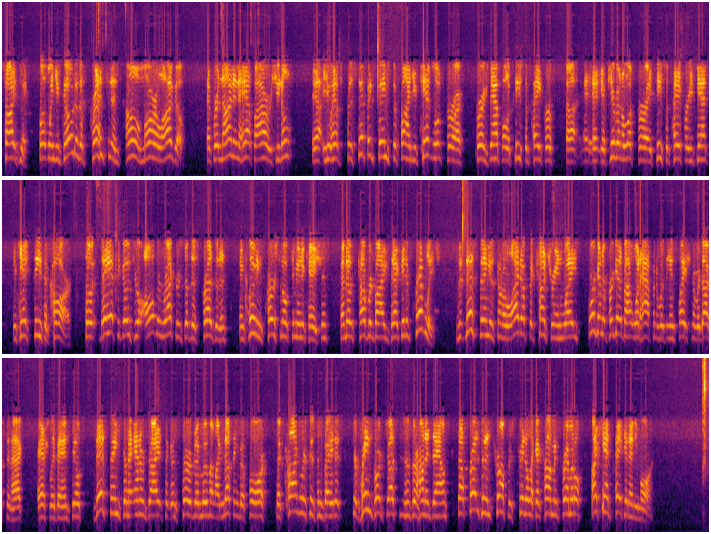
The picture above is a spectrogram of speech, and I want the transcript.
seismic. But when you go to the president's home, Mar-a-Lago, and for nine and a half hours, you don't, uh, you have specific things to find. You can't look for, a, for example, a piece of paper. Uh, if you're going to look for a piece of paper, you can't, you can't seize a car. So they have to go through all the records of this president, including personal communications and those covered by executive privilege. This thing is going to light up the country in ways we're going to forget about what happened with the Inflation Reduction Act Ashley Banfield. This thing's going to energize the conservative movement like nothing before. The Congress is invaded. Supreme Court justices are hunted down. Now, President Trump is treated like a common criminal. I can't take it anymore.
